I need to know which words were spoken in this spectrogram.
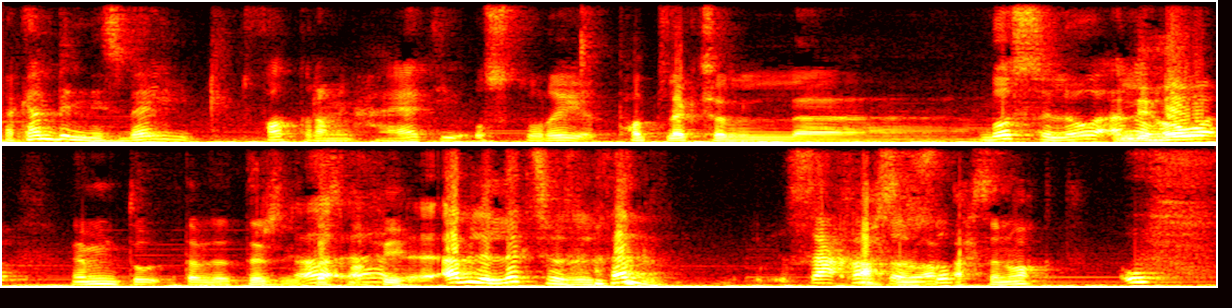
فكان بالنسبة لي فترة من حياتي أسطورية. تحط lecture بص اللي هو اللي هو إمتى تبدأ تجري آه، تسمع آه، فيه. قبل ال lectures الفجر الساعة 5 أحسن الصبح. أحسن وقت. أوف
